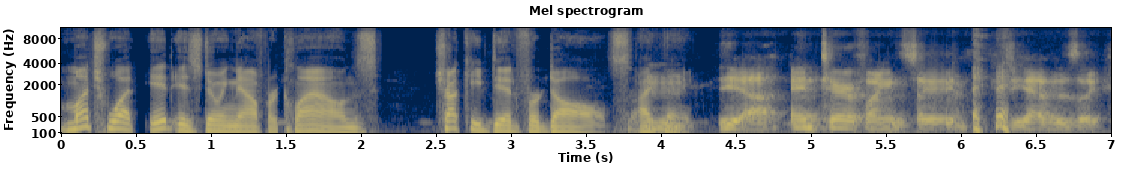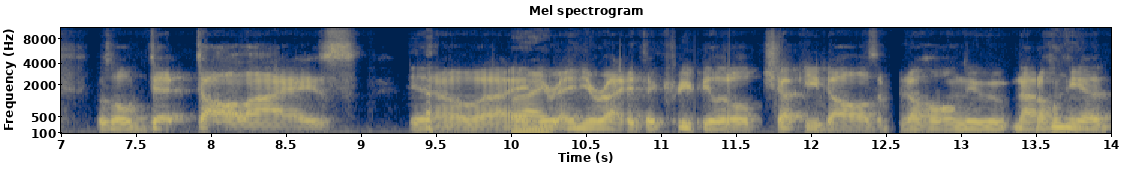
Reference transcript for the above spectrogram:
much what it is doing now for clowns, Chucky did for dolls. I Mm, think. Yeah, and terrifying at the same because you have those like those old dead doll eyes. You know, uh, and, you're, and you're right. The creepy little Chucky dolls. I mean, a whole new, not only a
